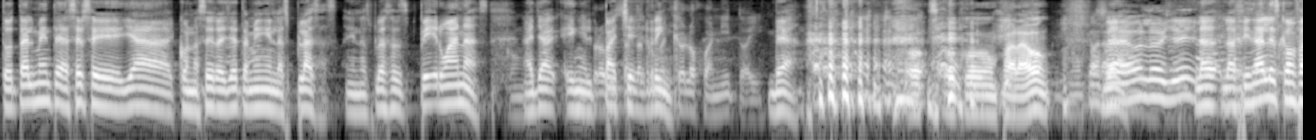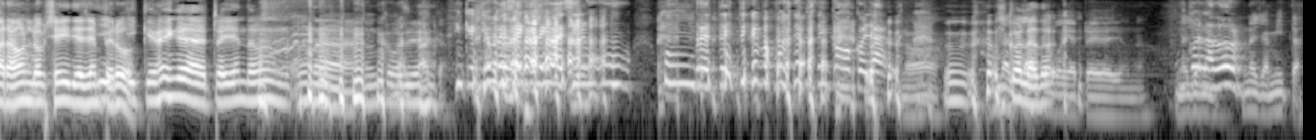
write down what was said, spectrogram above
totalmente, hacerse ya conocer allá también en las plazas, en las plazas peruanas, allá en el Pache Ring. el Cholo Juanito ahí. Vea, O, o con Faraón. Con. Faraón Love Shade. la, la final es con Faraón Love Shady allá en y, Perú. y que venga trayendo un, una... un- ¿Cómo se llama? Que yo pensé que le iba a decir un, un retrete para ponerse como collar. No. Un, colador. voy a traer ahí, una. Una colador. llama- Una llamita.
